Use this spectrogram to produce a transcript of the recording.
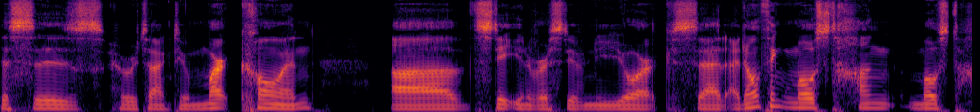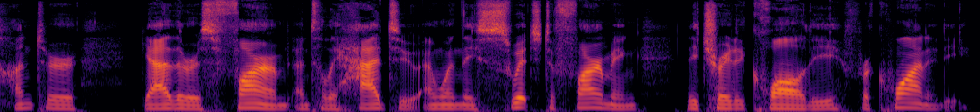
this is who we're talking to. Mark Cohen of State University of New York said, "I don't think most hung most hunter." Gatherers farmed until they had to, and when they switched to farming, they traded quality for quantity.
